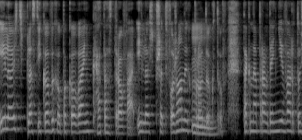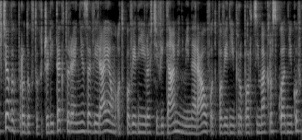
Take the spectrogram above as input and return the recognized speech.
ilość plastikowych opakowań katastrofa, ilość przetworzonych mm. produktów, tak naprawdę niewartościowych produktów, czyli te, które nie zawierają odpowiedniej ilości witamin, minerałów, odpowiedniej proporcji makroskładników,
